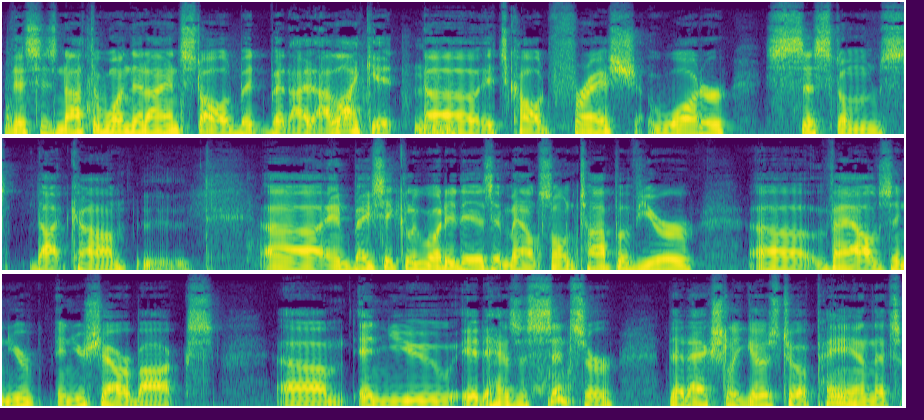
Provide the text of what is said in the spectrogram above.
This is not the one that I installed, but but I, I like it. Mm-hmm. Uh, it's called freshwatersystems.com. Uh, and basically, what it is, it mounts on top of your uh, valves in your in your shower box. um, and you it has a sensor that actually goes to a pan that's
